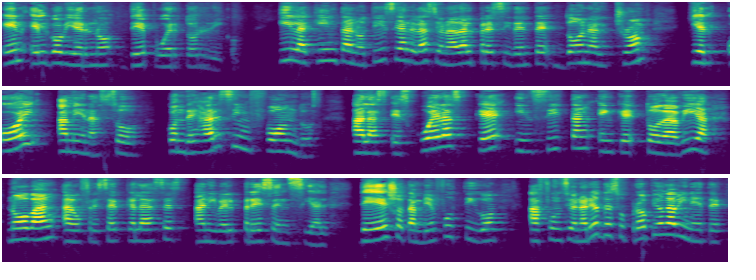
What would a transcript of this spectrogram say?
en el gobierno de Puerto Rico. Y la quinta noticia relacionada al presidente Donald Trump, quien hoy amenazó con dejar sin fondos a las escuelas que insistan en que todavía no van a ofrecer clases a nivel presencial. De hecho, también fustigó a funcionarios de su propio gabinete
